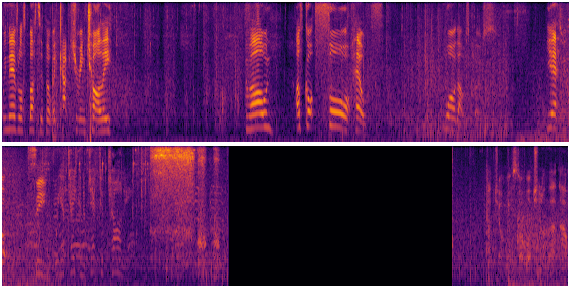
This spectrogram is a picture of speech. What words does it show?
We may have lost Butter, but we're capturing Charlie. Come on! I've got four health. Whoa, that was close. Yes, we got C. We have taken objective Charlie. Actually, I'm gonna stop watching on that now.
